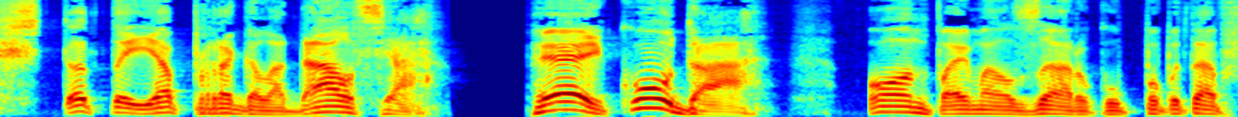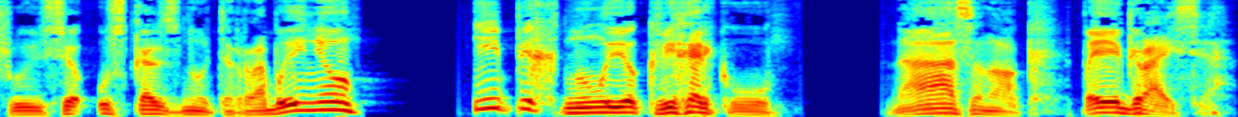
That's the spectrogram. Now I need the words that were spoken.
что-то я проголодался! Эй, куда?» Он поймал за руку попытавшуюся ускользнуть рабыню и пихнул ее к вихарьку. «На, сынок, поиграйся!»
